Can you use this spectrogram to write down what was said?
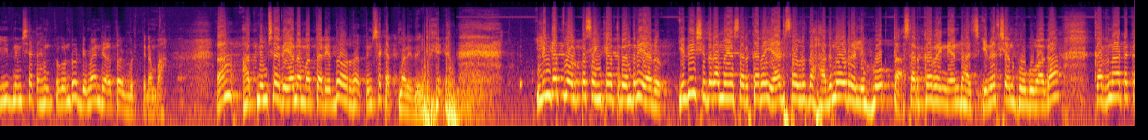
ಐದು ನಿಮಿಷ ಟೈಮ್ ತಗೊಂಡು ಡಿಮ್ಯಾಂಡ್ ಹೇಳ್ತಾ ಹೋಗ್ಬಿಡ್ತೀನಮ್ಮ. ಹತ್ತು ನಿಮಿಷ ರೇನ ಮಾತಾಡಿದ್ದು ಅವ್ರದ್ದು ಹತ್ತು ನಿಮಿಷ ಕಟ್ ಮಾಡಿದ್ದೀವಿ ಲಿಂಗತ್ವ ಅಲ್ಪಸಂಖ್ಯಾತರು ಅಂದ್ರೆ ಯಾರು? ಇದೇ ಸಿದ್ದರಾಮಯ್ಯ ಸರ್ಕಾರ ಎರಡ್ ಸಾವಿರದ ಹದಿನೇಳರಲ್ಲಿ ಹೋಗ್ತಾ ಸರ್ಕಾರ ಎಂಡ್ ಹಚ್ ಇಲೆಕ್ಷನ್ ಹೋಗುವಾಗ ಕರ್ನಾಟಕ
